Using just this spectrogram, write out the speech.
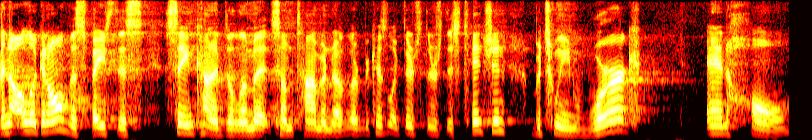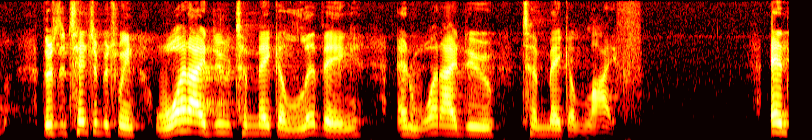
And I'll look, and all of us face this same kind of dilemma at some time or another because, look, there's, there's this tension between work and home. There's a tension between what I do to make a living and what I do to make a life. And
